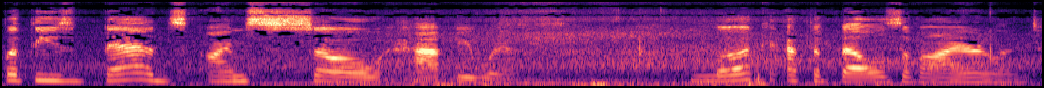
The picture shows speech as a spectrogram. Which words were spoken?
But these beds I'm so happy with. Look at the bells of Ireland.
